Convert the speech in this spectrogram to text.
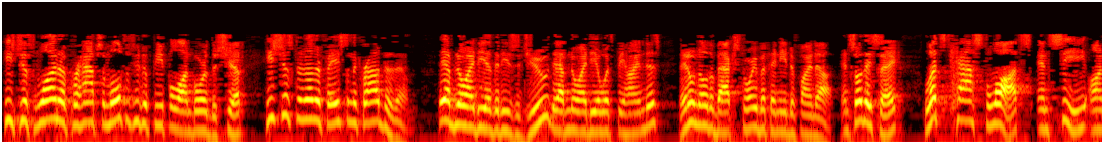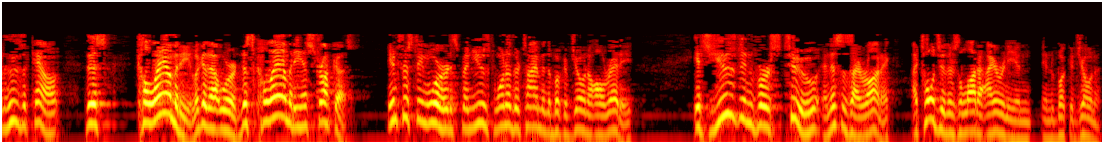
He's just one of perhaps a multitude of people on board the ship. He's just another face in the crowd to them. They have no idea that he's a Jew. They have no idea what's behind this. They don't know the backstory, but they need to find out. And so they say, let's cast lots and see on whose account this calamity, look at that word, this calamity has struck us. Interesting word. It's been used one other time in the book of Jonah already. It's used in verse 2, and this is ironic. I told you there's a lot of irony in, in the book of Jonah.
